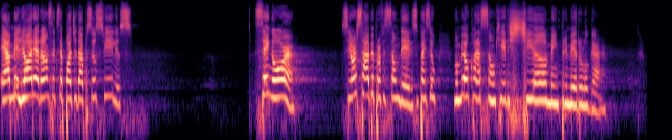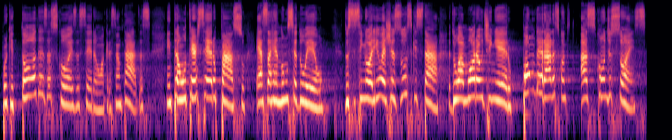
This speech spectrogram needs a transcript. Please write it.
é a melhor herança que você pode dar para os seus filhos. Senhor, o Senhor sabe a profissão deles. Pai, eu, no meu coração, que eles te amem em primeiro lugar. Porque todas as coisas serão acrescentadas. Então, o terceiro passo, essa renúncia do eu, do senhorio é Jesus que está, do amor ao dinheiro, ponderar as, as condições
